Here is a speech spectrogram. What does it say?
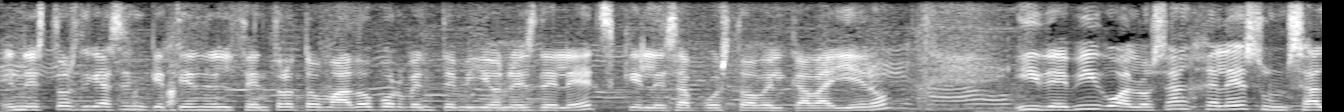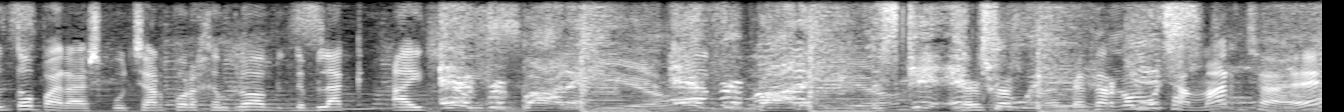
en estos días en que tiene el centro tomado por 20 millones de LEDs que les ha puesto Abel Caballero. Y de Vigo a Los Ángeles, un salto para escuchar, por ejemplo, a The Black Eyed Peas. Es empezar con mucha marcha, ¿eh?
